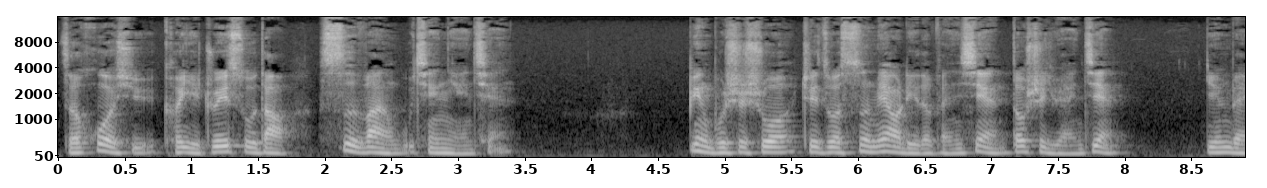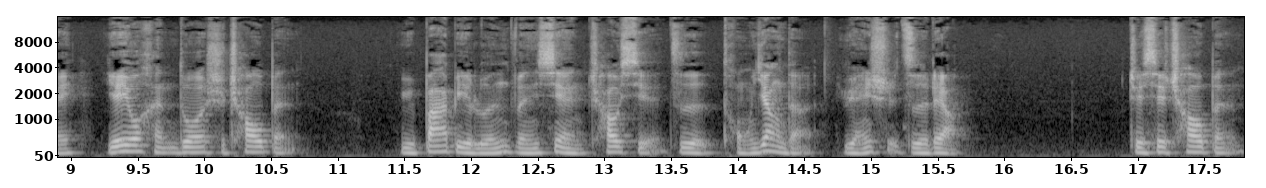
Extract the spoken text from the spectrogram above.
则或许可以追溯到四万五千年前。并不是说这座寺庙里的文献都是原件，因为也有很多是抄本，与巴比伦文献抄写自同样的原始资料。这些抄本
